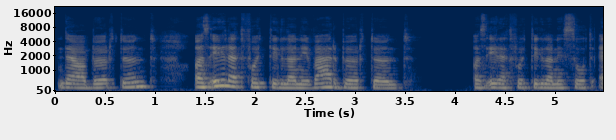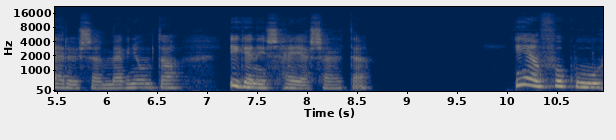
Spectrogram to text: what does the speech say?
de a börtönt, az életfogytiglani várbörtönt, az életfogytiglani szót erősen megnyomta, igenis helyeselte. Ilyen fokú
